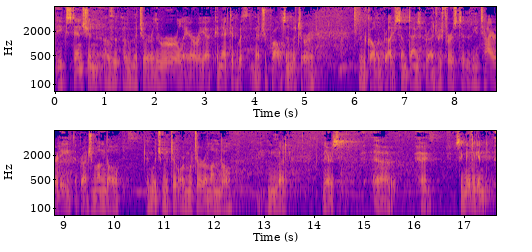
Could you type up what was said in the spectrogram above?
the extension of, of Mathura, the rural area connected with metropolitan Mathura, we call the Braj. Sometimes Braj refers to the entirety, the Braj Mandal, in which Mathura, or Mathura Mandal, but there's uh, a significant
